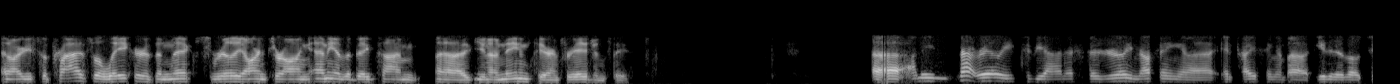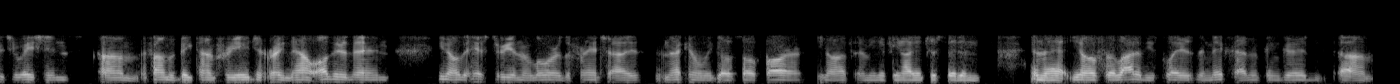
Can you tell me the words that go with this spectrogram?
And are you surprised the Lakers and Knicks really aren't drawing any of the big time, uh, you know, names here in free agency? Uh, I mean, not really, to be honest. There's really nothing uh, enticing about either of those situations. Um, if I'm a big time free agent right now, other than you know the history and the lore of the franchise, and that can only go so far. You know, if, I mean, if you're not interested in and that you know for a lot of these players the Knicks haven't been good um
